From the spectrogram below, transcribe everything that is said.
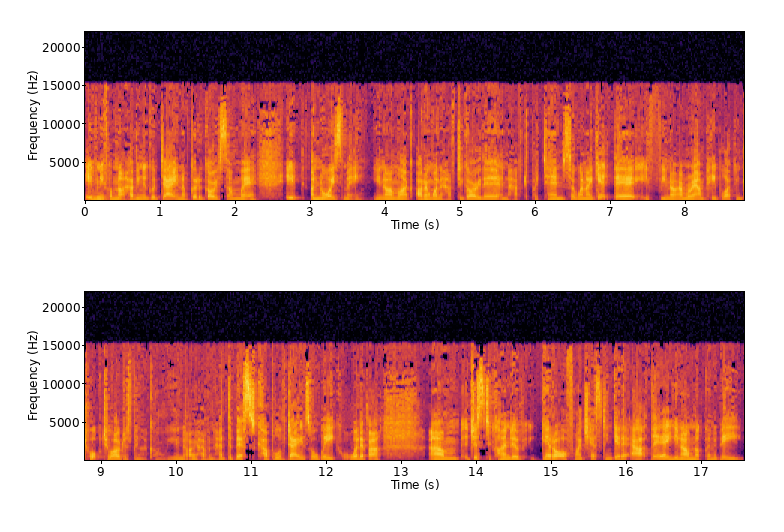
Even if I'm not having a good day and I've got to go somewhere, it annoys me. You know, I'm like, I don't want to have to go there and have to pretend. So when I get there, if, you know, I'm around people I can talk to, I'll just be like, oh, you know, I haven't had the best couple of days or week or whatever. Um, just to kind of get it off my chest and get it out there. You know, I'm not going to be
